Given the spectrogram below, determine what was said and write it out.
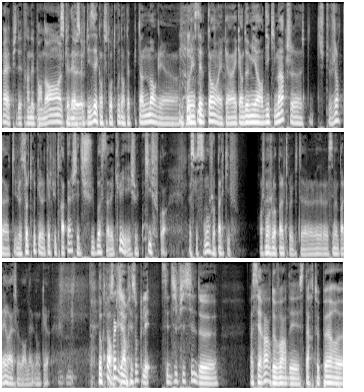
Ouais, et puis d'être indépendant. Parce que de- ce que je disais, quand tu te retrouves dans ta putain de morgue euh, le 1er septembre avec un, avec un demi ordi qui marche, euh, je te jure, le seul truc auquel tu te rattaches, c'est que je suis boss avec lui et je kiffe quoi. Parce que sinon je vois pas le kiff. Franchement, Ouais. je vois pas le truc. C'est même pas l'Everest le bordel. Donc euh, donc C'est pour ça que j'ai l'impression que les... c'est difficile de. C'est rare de voir des start-upers euh,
